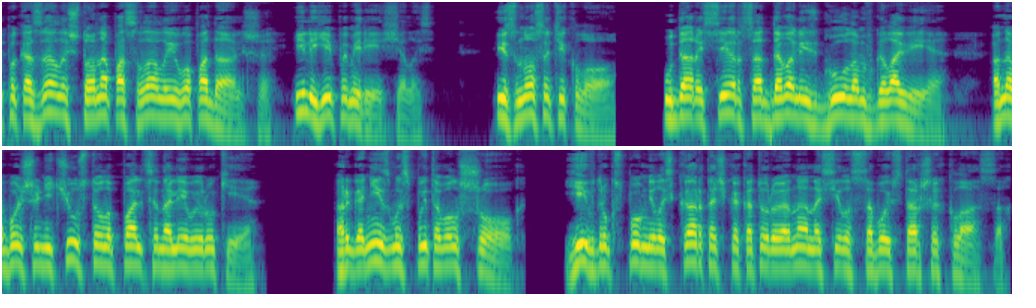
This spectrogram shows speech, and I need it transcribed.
показалось, что она послала его подальше, или ей померещилось. Из носа текло. Удары сердца отдавались гулом в голове. Она больше не чувствовала пальца на левой руке. Организм испытывал шок. Ей вдруг вспомнилась карточка, которую она носила с собой в старших классах.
